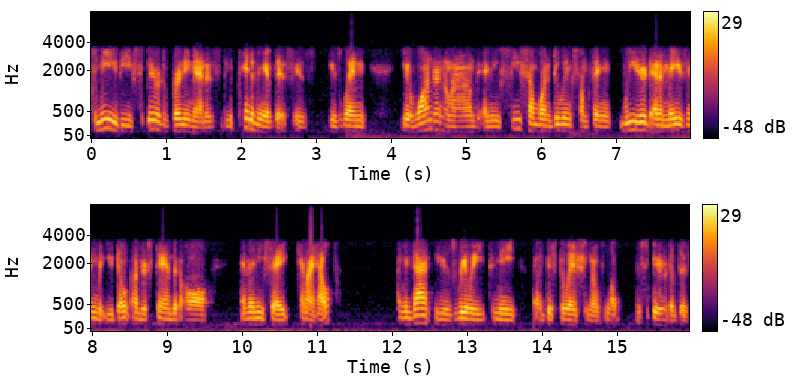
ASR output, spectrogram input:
to me, the spirit of Burning Man is the epitome of this. Is is when you're wandering around and you see someone doing something weird and amazing that you don't understand at all, and then you say, "Can I help?" I mean, that is really to me a distillation of what the spirit of this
